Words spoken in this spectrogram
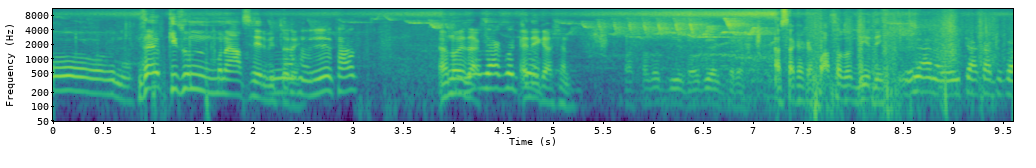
ও হবে না। যাই হোক কিছু মানে আছে এর ভিতরে। সে থাক। এখন ওই যাক। এদিকে আসেন। আচ্ছা কাকা পাঁচ হাজার দিয়ে দিই। না না ওই টাকা টুকা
